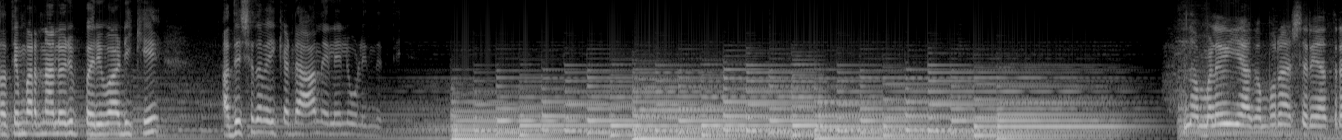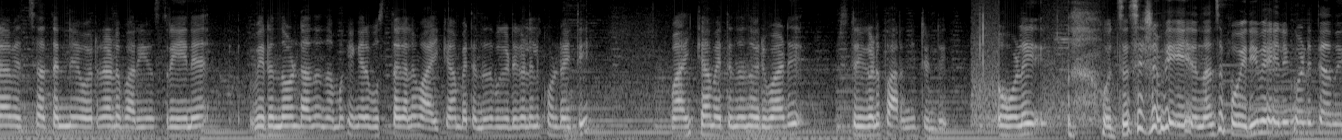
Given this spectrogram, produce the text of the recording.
സത്യം പറഞ്ഞാൽ ഒരു പരിപാടിക്ക് അധ്യക്ഷത വഹിക്കേണ്ട ആ നിലയിൽ ഒളിന്നെത്തി ഈ അകമ്പുറ അക്ഷരയാത്ര വെച്ചാൽ തന്നെ ഒരാൾ പറയും സ്ത്രീനെ വരുന്നോണ്ടാണ് നമുക്കിങ്ങനെ പുസ്തകം വായിക്കാൻ പറ്റുന്നത് വീടുകളിൽ കൊണ്ടുപോയിട്ട് വായിക്കാൻ പറ്റുന്നതെന്ന് ഒരുപാട് സ്ത്രീകൾ പറഞ്ഞിട്ടുണ്ട്. ഓൾ ഉച്ച ശേഷം വെയിൽ എന്ന് വെച്ചാൽ പൊരി വെയിലും കൊണ്ടിട്ടാണ്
